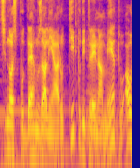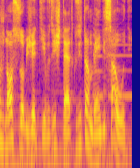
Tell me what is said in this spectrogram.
se nós pudermos alinhar o tipo de treinamento aos nossos objetivos estéticos e também de saúde.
